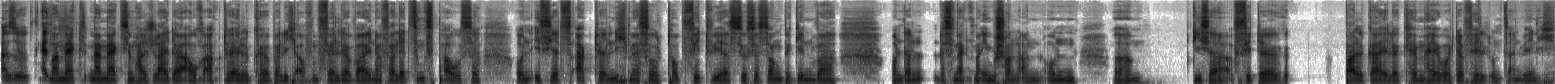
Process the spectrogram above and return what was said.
Also ja, man merkt, man merkt es ihm halt leider auch aktuell körperlich auf dem Feld. Er war in einer Verletzungspause und ist jetzt aktuell nicht mehr so topfit, wie er zu Saisonbeginn war. Und dann, das merkt man ihm schon an. Und ähm, dieser fitte, ballgeile Cam Hayward, der fehlt uns ein wenig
